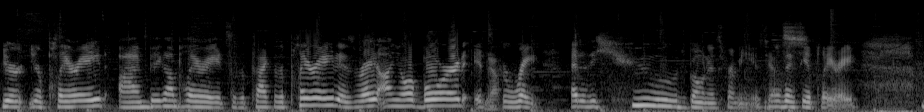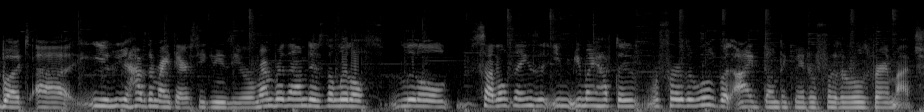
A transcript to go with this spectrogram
Your your player aid, I'm big on player aid, so the fact that the player aid is right on your board, it's Yeah. great. That is a huge bonus for me as soon as I see a player aid. But uh, you, you have them right there, so you can easily remember them. There's the little little subtle things that you, you might have to refer to the rules, but I don't think we had to refer to the rules very much.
